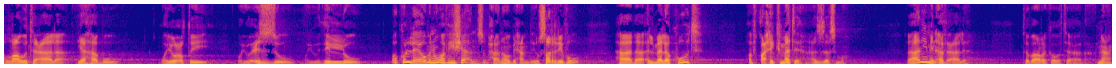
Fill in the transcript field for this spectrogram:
الله تعالى يهب ويعطي ويعز ويذل وكل يوم هو في شأن سبحانه بحمده يصرف هذا الملكوت وفق حكمته عز اسمه. فهذه من أفعاله تبارك وتعالى. نعم.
